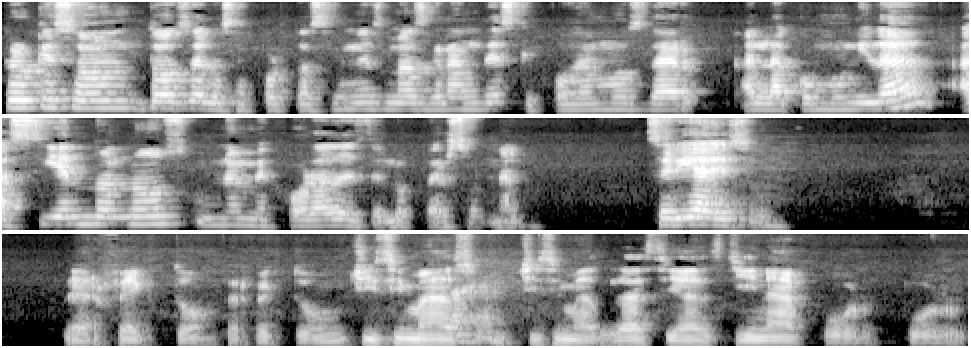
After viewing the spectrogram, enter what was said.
creo que son dos de las aportaciones más grandes que podemos dar a la comunidad haciéndonos una mejora desde lo personal. Sería eso. Perfecto, perfecto. Muchísimas, muchísimas gracias, Gina, por, por,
